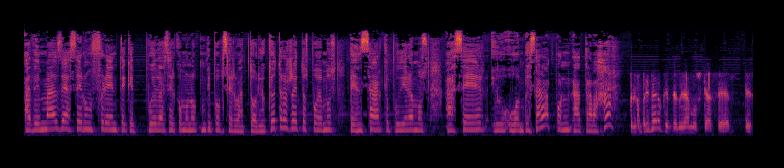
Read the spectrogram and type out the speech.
Además de hacer un frente que pueda ser como un tipo observatorio, ¿qué otros retos podemos pensar que pudiéramos hacer o empezar a, a trabajar? Lo primero que tendríamos que hacer es,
